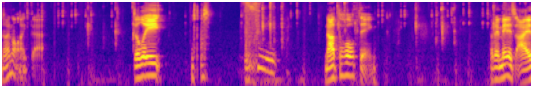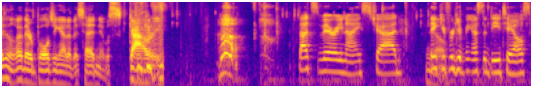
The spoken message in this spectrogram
No, I don't like that. Delete. Not the whole thing. But I made his eyes and it looked like they were bulging out of his head and it was scary. That's very nice, Chad. Thank you for giving us the details.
